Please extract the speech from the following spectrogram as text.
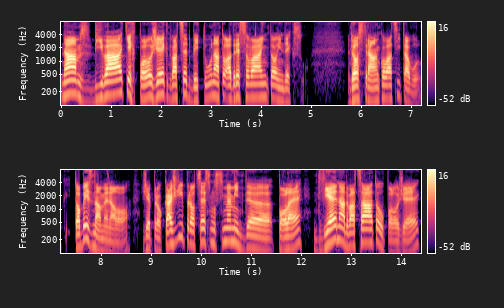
nám zbývá těch položek 20 bitů na to adresování toho indexu do stránkovací tabulky. To by znamenalo, že pro každý proces musíme mít eh, pole 2 na 20 položek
